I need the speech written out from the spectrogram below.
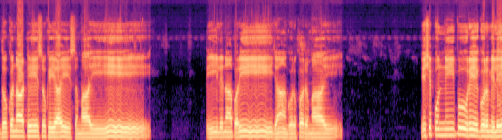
ਦੁਖ ਨਾਠੇ ਸੁਖ ਆਈ ਸਮਾਈ। ਪੀਲ ਨਾ ਪਰੀ ਜਾਂ ਗੁਰ ਫਰਮਾਈ। ਇਸ਼ ਪੁੰਨੀ ਪੂਰੇ ਗੁਰ ਮਿਲੇ।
